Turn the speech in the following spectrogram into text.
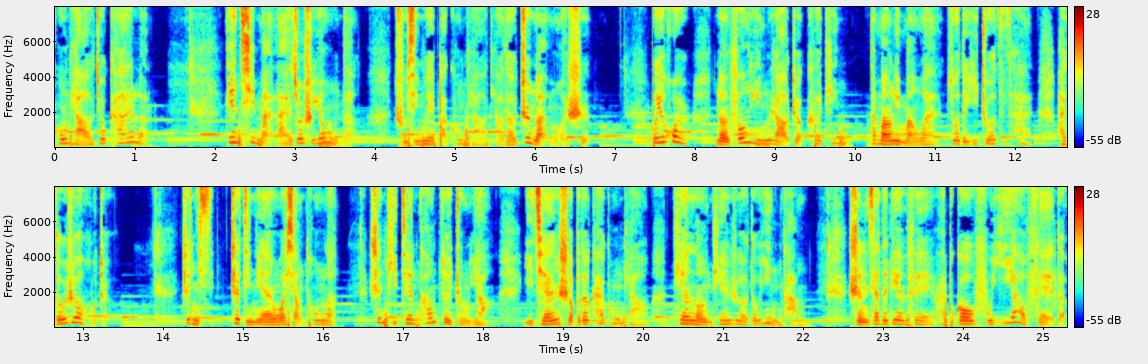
空调就开了。电器买来就是用的，楚新卫把空调调到制暖模式。不一会儿，暖风萦绕着客厅，他忙里忙外做的一桌子菜还都热乎着。这你这几年我想通了，身体健康最重要。以前舍不得开空调，天冷天热都硬扛，省下的电费还不够付医药费的。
